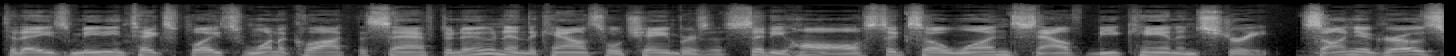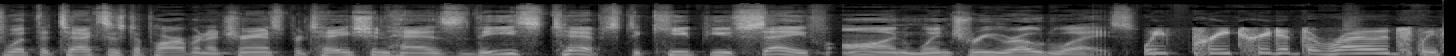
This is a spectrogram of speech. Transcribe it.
Today's meeting takes place 1 o'clock this afternoon in the Council chambers of City Hall, 601 South Buchanan Street. Sonia Gross with the Texas Department of Transportation has these tips to keep you safe on winter roadways. We've pre-treated the roads, we've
